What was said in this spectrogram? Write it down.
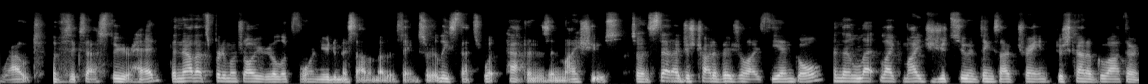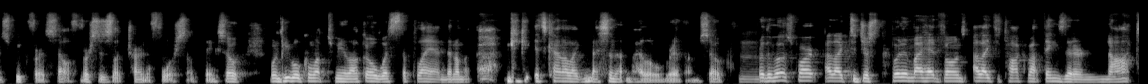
route of success through your head, then now that's pretty much all you're to look for and you're to miss out on other things. Or at least that's what happens in my shoes. So instead, I just try to visualize the end goal and then let like my jiu-jitsu and things I've trained just kind of go out there and speak for itself versus like trying to force something. So when people come up to me like, "Oh, what's the plan?" Then I'm like, ah, it's kind of like messing up my little rhythm. So mm. for the most part, I like to just put in my headphones. I like to talk about things that are not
